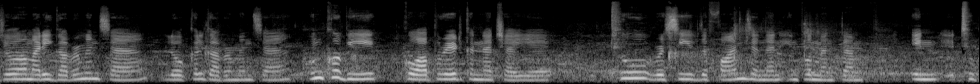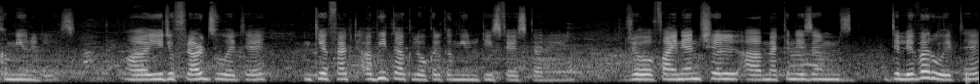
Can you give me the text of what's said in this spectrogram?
जो हमारी गवर्नमेंट्स हैं लोकल गवर्नमेंट्स हैं उनको भी कोऑपरेट करना चाहिए to receive the funds and then implement them into communities ये जो फ्लड्स हुए थे इनके इफ़ेक्ट अभी तक लोकल कम्युनिटीज़ फेस कर रही हैं। जो फाइनेंशियल मेकनिज़म्स डिलीवर हुए थे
